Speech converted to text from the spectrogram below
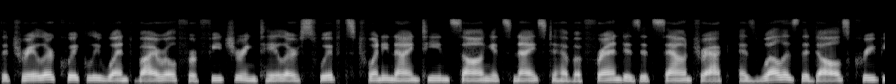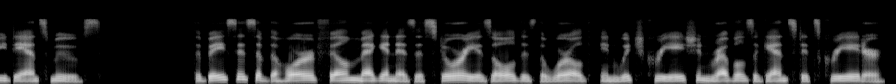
The trailer quickly went viral for featuring Taylor Swift's 2019 song It's Nice to Have a Friend as its soundtrack, as well as the doll's creepy dance moves. The basis of the horror film Megan is a story as old as the world, in which creation rebels against its creator.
